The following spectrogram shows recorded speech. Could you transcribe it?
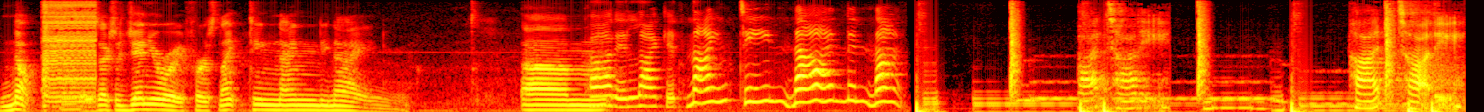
No, it was actually January 1st, 1999. Um, Party like it's 1999. Hot toddy. Hot toddy.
